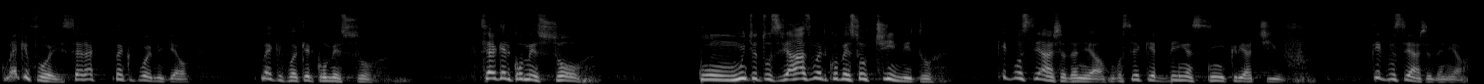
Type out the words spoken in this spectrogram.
Como é que foi? Será como é que foi, Miguel? Como é que foi que ele começou? Será que ele começou com muito entusiasmo ele começou tímido? O que, você acha, Daniel? Você que é bem assim criativo. O que, que você acha, Daniel?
